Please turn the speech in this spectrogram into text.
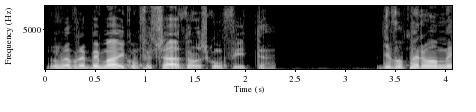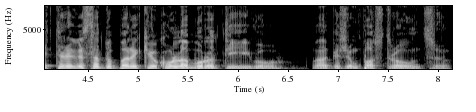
Non avrebbe mai confessato la sconfitta. Devo però ammettere che è stato parecchio collaborativo, anche se un po' stronzo.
